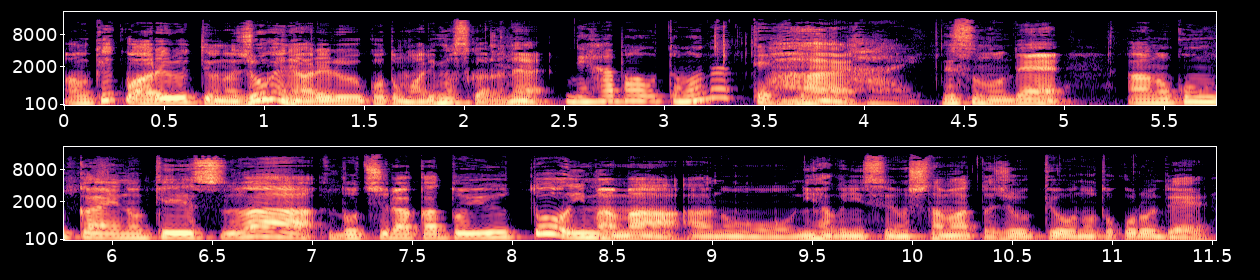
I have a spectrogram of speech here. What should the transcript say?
あの、結構荒れるっていうのは上下に荒れることもありますからね。値幅を伴ってはい。はい、ですので、あの、今回のケースは、どちらかというと、今、まあ、あの、200日線を下回った状況のところで、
